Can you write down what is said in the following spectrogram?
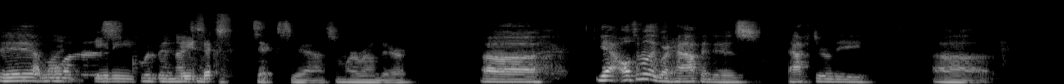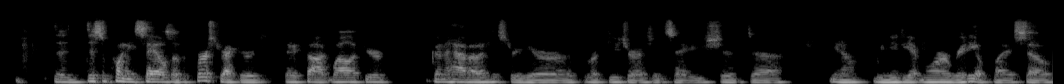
It was 80, would have been 86. yeah, somewhere around there. Uh, yeah, ultimately, what happened is after the uh, the disappointing sales of the first record, they thought, well, if you're going to have a history here or, or, a future, I should say, you should, uh, you know, we need to get more radio play. So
